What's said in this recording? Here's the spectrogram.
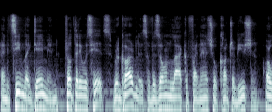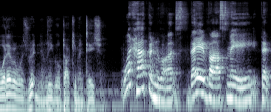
and it seemed like Damien felt that it was his, regardless of his own lack of financial contribution or whatever was written in legal documentation. What happened was they've asked me that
